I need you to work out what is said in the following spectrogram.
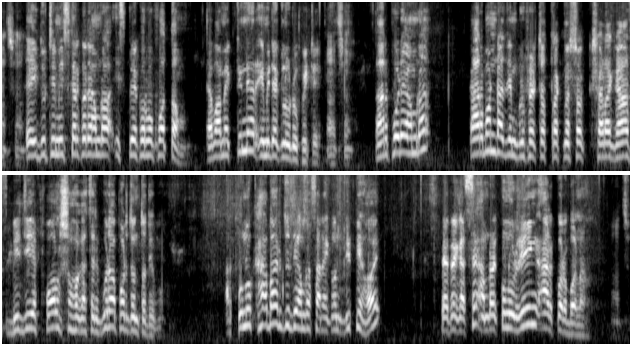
আচ্ছা। এই দুটি মিক্সকার করে আমরা স্প্রে করব প্রথম এভামেকটিন আর ইমিডাক্লোরোফিটে আচ্ছা। তারপরে আমরা কার্বন ডাইজিম গ্রুপের ছত্রাকনাশক সারা গাছ ভিজিয়ে ফল সহ গাছের গোড়া পর্যন্ত দেব। আর কোনো খাবার যদি আমরা স্যার এখন দিতে হয় পেঁপে গাছে আমরা কোনো রিং আর করব না। আচ্ছা।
